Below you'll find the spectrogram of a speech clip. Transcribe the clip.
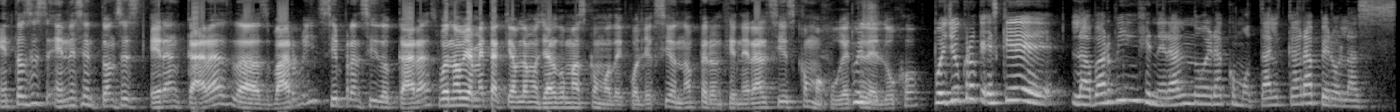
Entonces, en ese entonces, ¿eran caras las Barbies? ¿Siempre han sido caras? Bueno, obviamente aquí hablamos de algo más como de colección, ¿no? Pero en general sí es como juguete pues, de lujo. Pues yo creo que es que la Barbie en general no era como tal cara, pero las,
